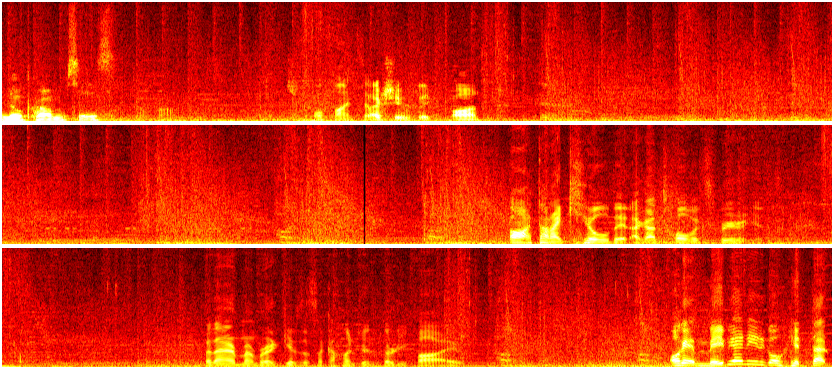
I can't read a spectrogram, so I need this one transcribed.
no promises. No problem. We'll find It's some. actually really fun. Oh, I thought I killed it. I got 12 experience. But then I remember it gives us like 135. Okay, maybe I need to go hit that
